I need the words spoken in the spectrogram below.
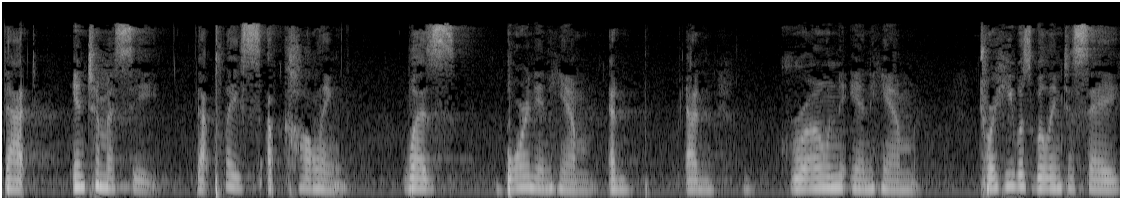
that intimacy, that place of calling was born in him and, and grown in him to where he was willing to say,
